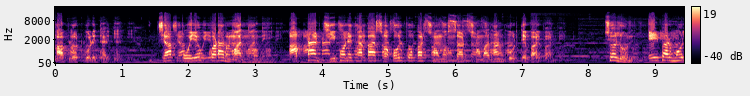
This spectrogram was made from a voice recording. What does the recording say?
আপলোড করে থাকি যা প্রয়োগ করার মাধ্যমে আপনার জীবনে থাকা সকল প্রকার সমস্যার সমাধান করতে পারবেন। চলুন, এইবার মূল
